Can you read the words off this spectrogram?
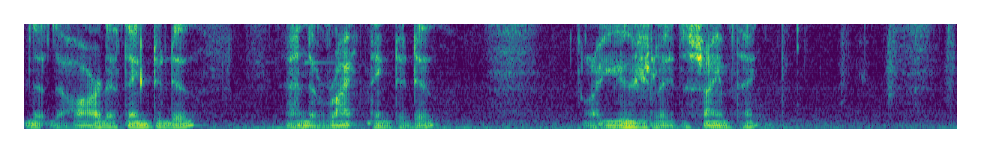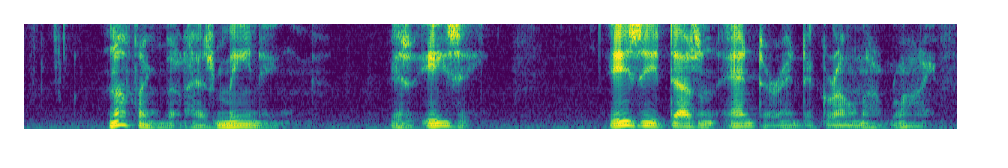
that the harder thing to do and the right thing to do are usually the same thing? Nothing that has meaning is easy. Easy doesn't enter into grown up life.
